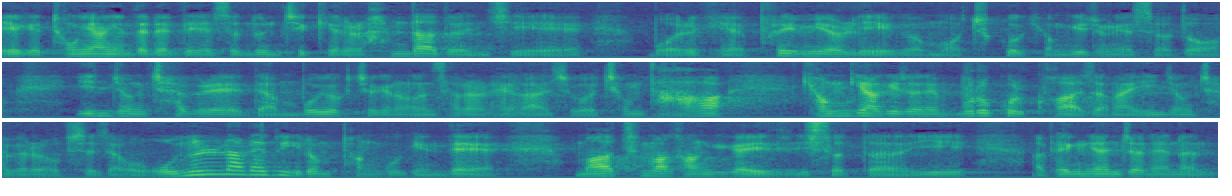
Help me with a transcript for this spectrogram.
이게 동양인들에 대해서 눈치기를 한다든지 뭐 이렇게 프리미어리그 뭐 축구 경기 중에서도 인종 차별에 대한 모욕적인 언사를 해가지고 지금 다 경기하기 전에 무릎 꿇고 하잖아 인종 차별을 없애자고 오늘날에도 이런 판국인데 마하트마 강기가 있었던 이 100년 전에는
